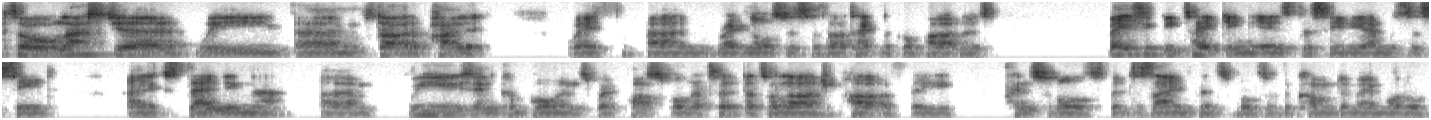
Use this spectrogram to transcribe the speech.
so last year we um, started a pilot with um, REGnosys as our technical partners, basically taking the ISDA CDM as a seed and extending that, um, reusing components where possible. That's a, that's a large part of the principles, the design principles of the common domain model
